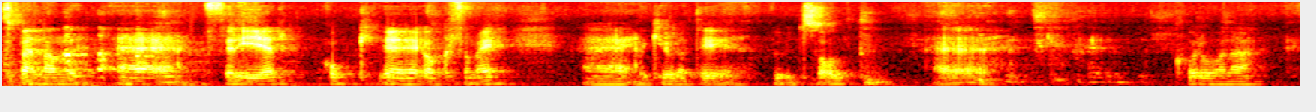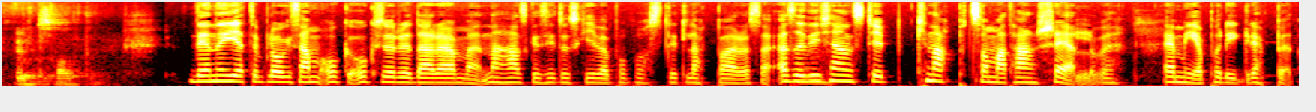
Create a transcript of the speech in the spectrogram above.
Spännande eh, för er och, eh, och för mig. Eh, det är kul att det är utsålt. Eh, corona utsålt. Den är jätteplågsam och också det där när han ska sitta och skriva på postitlappar och så. Alltså det känns typ knappt som att han själv är med på det greppet.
